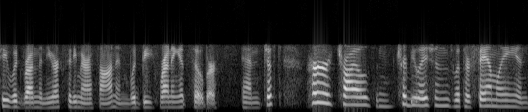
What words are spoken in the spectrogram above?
she would run the New York City Marathon and would be running it sober. And just her trials and tribulations with her family and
